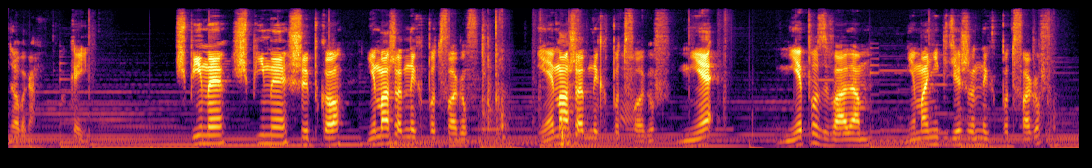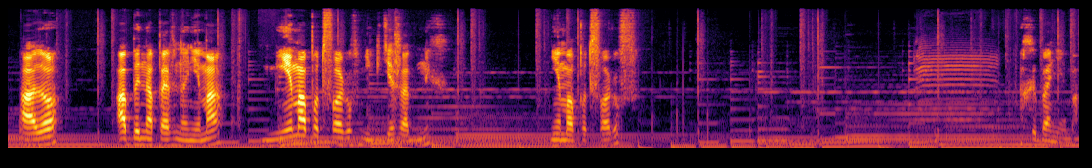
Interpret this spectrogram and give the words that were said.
dobra, okej. Śpimy, śpimy, szybko, nie ma żadnych potworów, nie ma żadnych potworów, nie, nie pozwalam, nie ma nigdzie żadnych potworów, halo, aby na pewno nie ma, nie ma potworów nigdzie żadnych. Nie ma potworów? Chyba nie ma.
